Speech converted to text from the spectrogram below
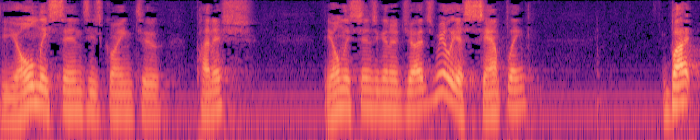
the only sins he's going to punish, the only sins he's going to judge, merely a sampling. But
